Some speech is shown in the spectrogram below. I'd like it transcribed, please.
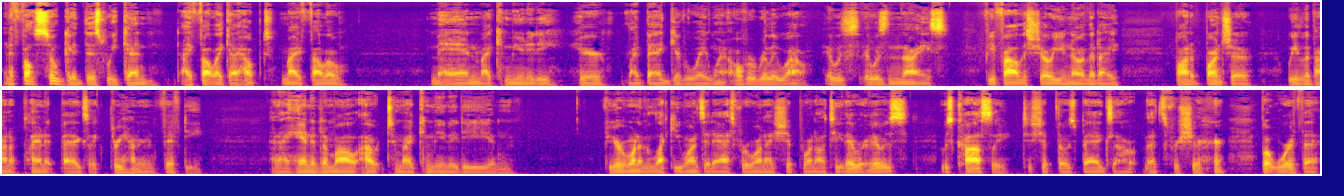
And it felt so good this weekend. I felt like I helped my fellow man, my community here my bag giveaway went over really well. It was it was nice. If you follow the show, you know that I bought a bunch of We Live on a Planet bags, like 350, and I handed them all out to my community. And if you're one of the lucky ones that asked for one, I shipped one out to you. They were it was it was costly to ship those bags out, that's for sure, but worth it.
